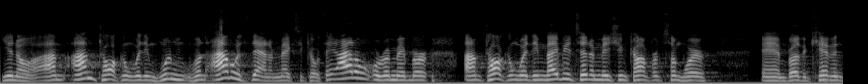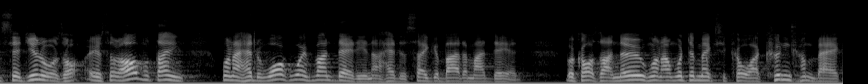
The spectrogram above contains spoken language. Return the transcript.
you know, I'm, I'm talking with him when, when I was down in Mexico State. I don't remember. I'm talking with him. Maybe it's at a mission conference somewhere. And Brother Kevin said, You know, it's, a, it's an awful thing when I had to walk away from my daddy and I had to say goodbye to my dad because I knew when I went to Mexico I couldn't come back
